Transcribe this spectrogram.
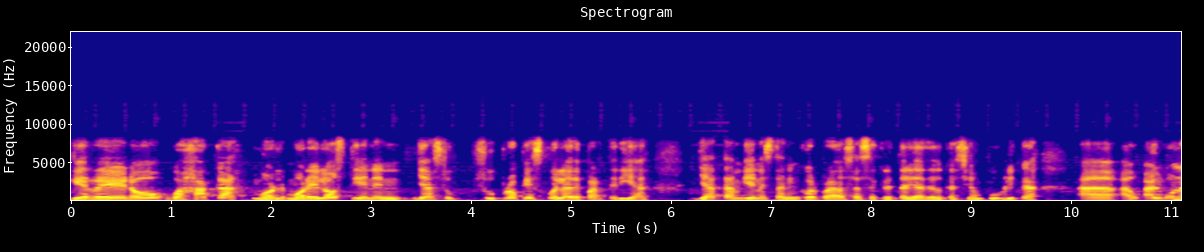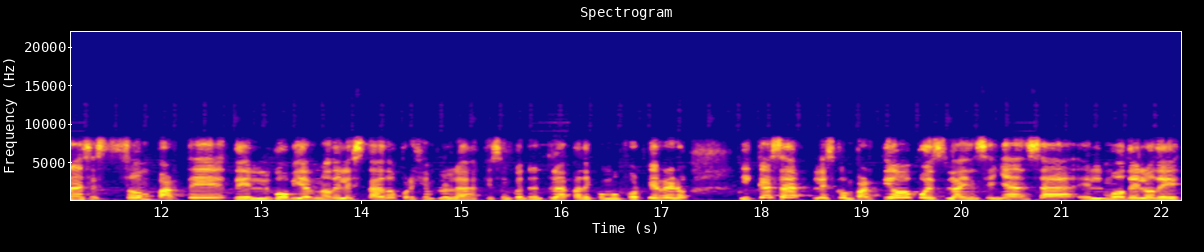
Guerrero, Oaxaca, Morelos tienen ya su, propia escuela de partería, ya también están incorporados a Secretaría de Educación Pública. Algunas son parte del gobierno del estado, por ejemplo, la que se encuentra en Tlapa de Comonfort Guerrero, y Casa les compartió pues la enseñanza, el modelo de,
